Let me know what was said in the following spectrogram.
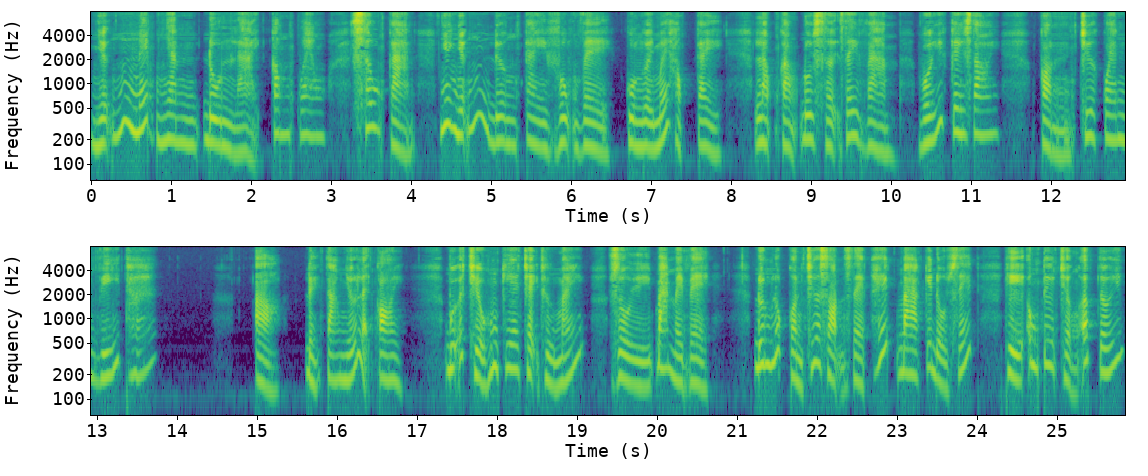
Những nếp nhăn đùn lại cong queo, sâu cạn như những đường cày vụng về của người mới học cày, lọng cọng đôi sợi dây vàm với cây roi, còn chưa quen ví thá. Ờ, để tao nhớ lại coi. Bữa chiều hôm kia chạy thử máy, rồi ba mày về. Đương lúc còn chưa dọn dẹp hết ba cái đồ xếp, thì ông tư trưởng ấp tới.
